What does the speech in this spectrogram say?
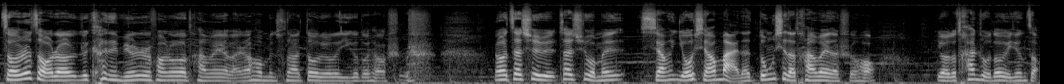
走着走着就看见明日方舟的摊位了，然后我们从那儿逗留了一个多小时，然后再去再去我们想有想买的东西的摊位的时候，有的摊主都已经走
